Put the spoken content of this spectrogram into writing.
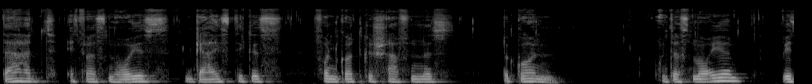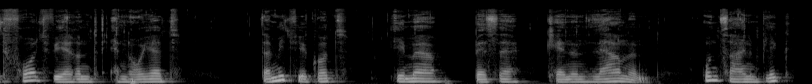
Da hat etwas Neues, Geistiges, von Gott geschaffenes begonnen. Und das Neue wird fortwährend erneuert, damit wir Gott immer besser kennenlernen und seinem Blick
